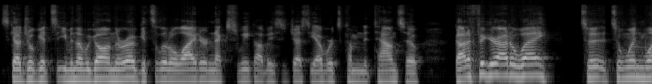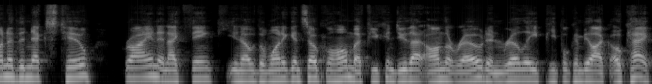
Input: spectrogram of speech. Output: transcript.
schedule gets even though we go on the road gets a little lighter next week. Obviously Jesse Edwards coming to town, so got to figure out a way to to win one of the next two. Ryan, and I think, you know, the one against Oklahoma, if you can do that on the road and really people can be like, okay,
